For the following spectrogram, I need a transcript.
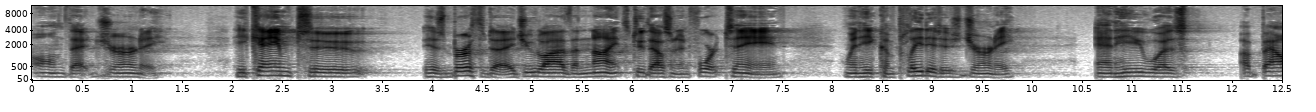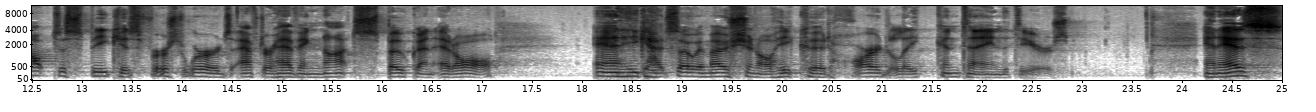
on that journey. He came to his birthday, July the 9th, 2014, when he completed his journey, and he was about to speak his first words after having not spoken at all. And he got so emotional he could hardly contain the tears. And as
